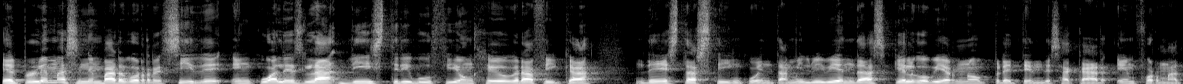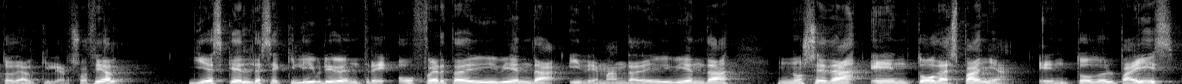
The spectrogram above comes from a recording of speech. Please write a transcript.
El problema, sin embargo, reside en cuál es la distribución geográfica de estas 50.000 viviendas que el gobierno pretende sacar en formato de alquiler social. Y es que el desequilibrio entre oferta de vivienda y demanda de vivienda no se da en toda España, en todo el país.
